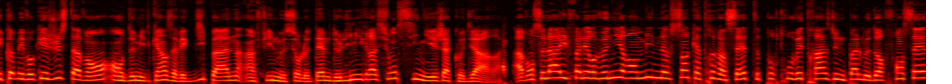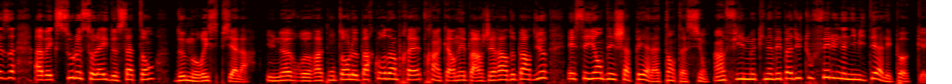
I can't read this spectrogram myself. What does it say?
et comme évoqué juste avant, en 2015 avec Dipan, un film sur le thème de l'immigration signé Jacques Audiard. Avant cela, il fallait revenir en 1987 pour trouver trace d'une palme d'or française avec Sous le soleil de Satan de Maurice Piala. Une œuvre racontant le parcours d'un prêtre incarné par Gérard Depardieu essayant d'échapper à la tentation. Un film qui n'avait pas du tout fait l'unanimité à l'époque.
